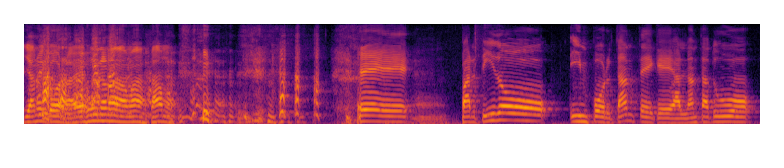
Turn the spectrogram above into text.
ya no hay gorra, es una nada más, estamos. Eh, partido importante que Atlanta tuvo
